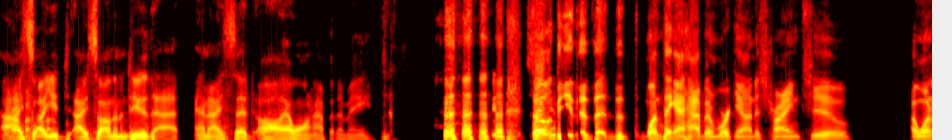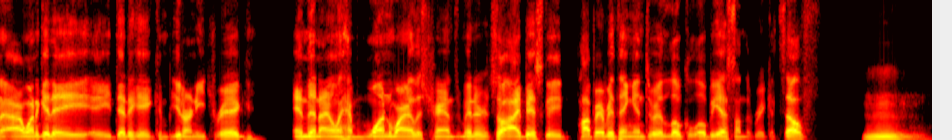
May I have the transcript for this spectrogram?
I saw you. I saw them do that, and I said, "Oh, that won't happen to me." so the, the, the the one thing I have been working on is trying to I want to I want to get a, a dedicated computer on each rig and then I only have one wireless transmitter so I basically pop everything into a local OBS on the rig itself Mm.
